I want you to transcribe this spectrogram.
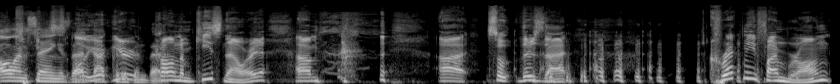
all I'm saying is that oh, you're, that could have been better. calling them Keys now, are you? Um, uh, so there's that. Correct me if I'm wrong.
